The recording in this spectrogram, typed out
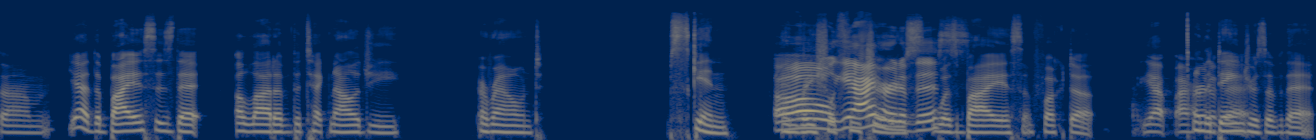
um yeah, the biases that a lot of the technology around skin and Oh, racial yeah, I heard of this. was biased and fucked up. Yep, I heard and the of that. dangers of that.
